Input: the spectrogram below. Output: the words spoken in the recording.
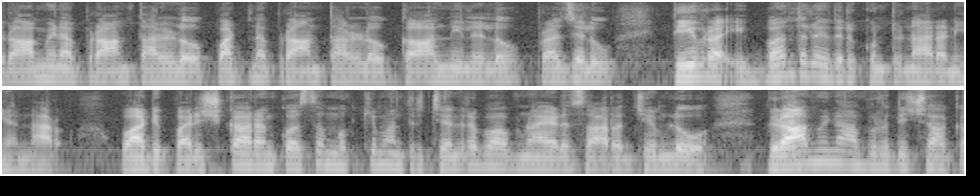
గ్రామీణ ప్రాంతాలలో పట్టణ ప్రాంతాలలో కాలనీలలో ప్రజలు తీవ్ర ఇబ్బందులు ఎదుర్కొంటున్నారని అన్నారు. వాటి పరిష్కారం కోసం ముఖ్యమంత్రి చంద్రబాబు నాయుడు సారథ్యంలో గ్రామీణాభివృద్ధి శాఖ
